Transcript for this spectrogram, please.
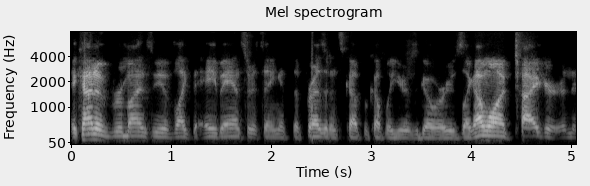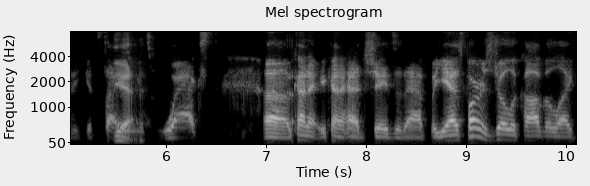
It kind of reminds me of like the Abe Ancer thing at the President's Cup a couple of years ago, where he was like, "I want Tiger," and then he gets Tiger Yeah. and gets waxed. Uh, kind of, it kind of had shades of that. But yeah, as far as Joe LaCava, like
